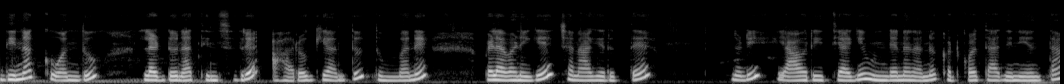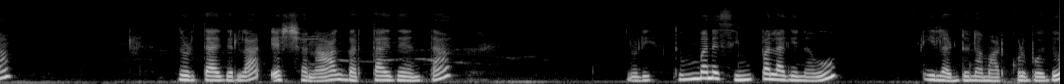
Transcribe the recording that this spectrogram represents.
ದಿನಕ್ಕೂ ಒಂದು ಲಡ್ಡುನ ತಿನ್ನಿಸಿದ್ರೆ ಆರೋಗ್ಯ ಅಂತೂ ತುಂಬಾ ಬೆಳವಣಿಗೆ ಚೆನ್ನಾಗಿರುತ್ತೆ. ನೋಡಿ, ಯಾವ ರೀತಿಯಾಗಿ ಉಂಡೆನ ನಾನು ಕಟ್ಕೊಳ್ತಾ ಇದ್ದೀನಿ ಅಂತ. ನೋಡ್ತಾ ಇದ್ದಿರಲ್ಲ, ಎಷ್ಟು ಚೆನ್ನಾಗಿ ಬರ್ತಾ ಇದೆ ಅಂತ. ನೋಡಿ ತುಂಬಾ ಸಿಂಪಲ್ಲಾಗಿ ನಾವು ಈ ಲಡ್ಡುನ ಮಾಡ್ಕೊಳ್ಬೋದು.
